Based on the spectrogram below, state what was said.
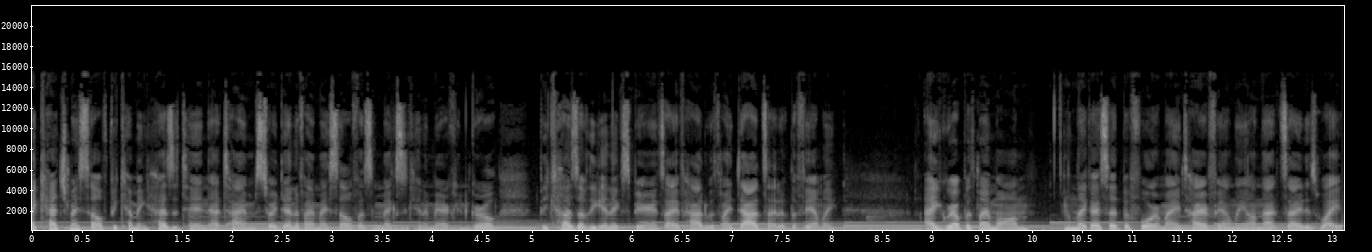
I catch myself becoming hesitant at times to identify myself as a Mexican American girl because of the inexperience I have had with my dad's side of the family. I grew up with my mom, and like I said before, my entire family on that side is white.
